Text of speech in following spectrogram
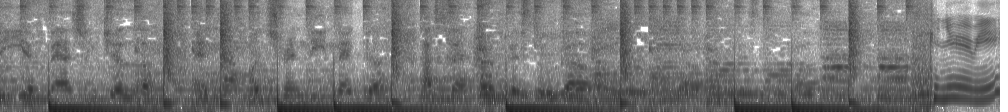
She a fashion killer, and I'm a trendy nigga. I said her pistol go. Can you hear me?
